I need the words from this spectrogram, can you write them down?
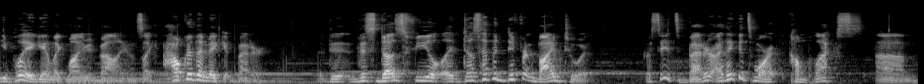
you play a game like Monument Valley, and it's like, how could they make it better? This does feel, it does have a different vibe to it. I say it's better. I think it's more complex. Um,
